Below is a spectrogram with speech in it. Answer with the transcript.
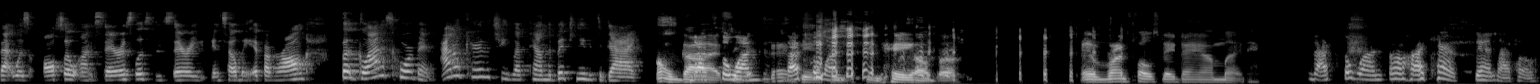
that was also on Sarah's list. And Sarah, you can tell me if I'm wrong. But Gladys Corbin, I don't care that she left town. The bitch needed to die. Oh God, That's the see, one. That, That's the one. hell, bro. and run folks they damn money. That's the one. Oh, I can't stand that hoe.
